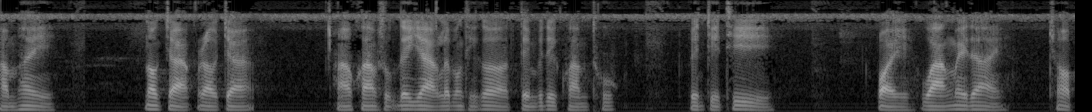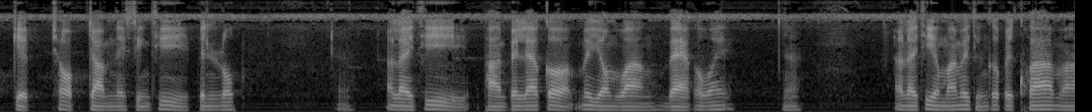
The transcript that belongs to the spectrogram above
ทำให้นอกจากเราจะหาความสุขได้ยากแล้วบางทีก็เต็มไปด้วยความทุกข์ เป็นจิตที่ปล่อยวางไม่ได้ ชอบเก็บชอบจำในสิ่งที่เป็นลบ อะไรที่ผ่านไปแล้วก็ไม่ยอมวางแบกเอาไว้นะอะไรที่ยังมาไม่ถึงก็ไปคว้ามา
